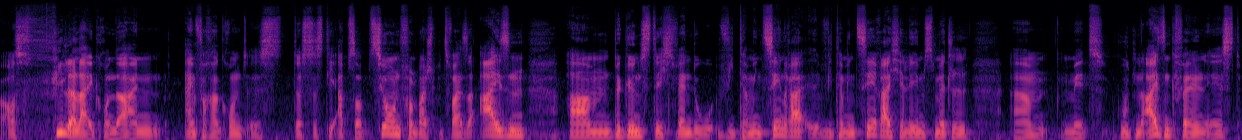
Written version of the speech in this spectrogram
aus vielerlei Gründen. Ein einfacher Grund ist, dass es die Absorption von beispielsweise Eisen ähm, begünstigt, wenn du Vitamin Vitamin C Lebensmittel ähm, mit guten Eisenquellen isst.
